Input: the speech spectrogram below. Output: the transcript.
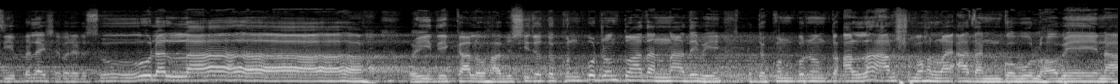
জিব্রাইল হিসেবে রসুল আল্লাহ ওই যে কালো হাবিসি যতক্ষণ পর্যন্ত আদান না দেবে, ততক্ষণ পর্যন্ত আল্লাহ আর মহল্লায় আদান কবুল হবে না।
